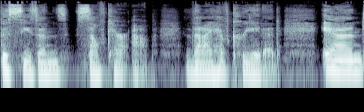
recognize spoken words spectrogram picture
the season's self-care app that I have created. And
